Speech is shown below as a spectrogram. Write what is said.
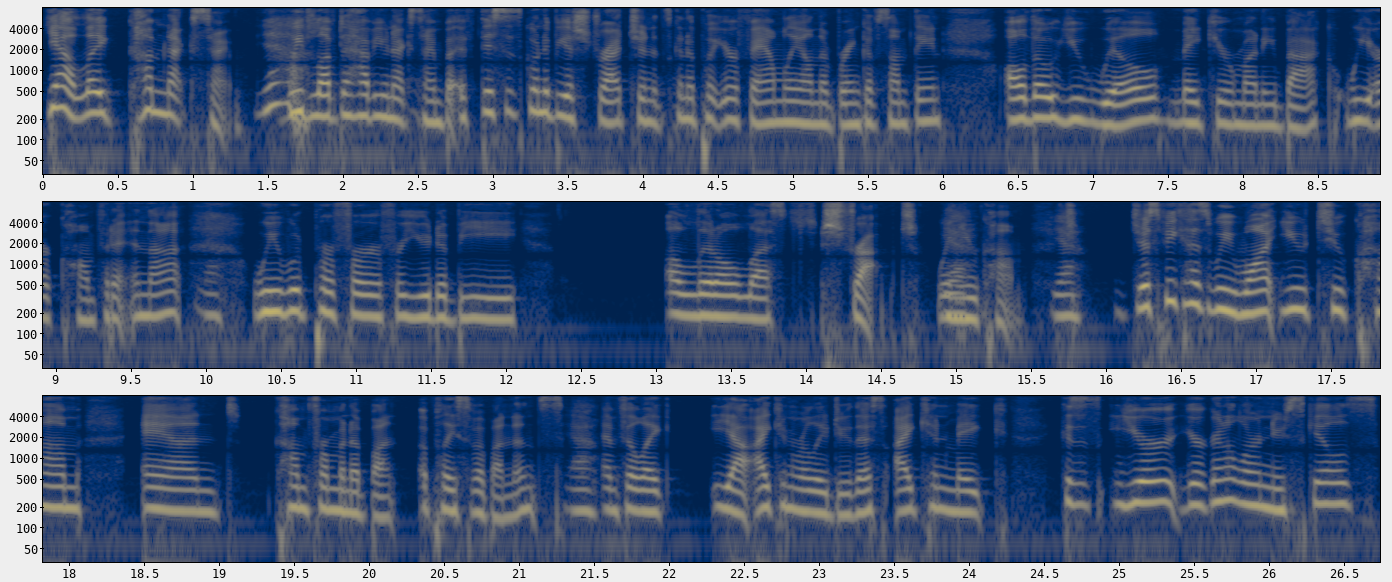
Yeah, like come next time. Yeah. We'd love to have you next time. But if this is going to be a stretch and it's going to put your family on the brink of something, although you will make your money back, we are confident in that. We would prefer for you to be a little less strapped when Yeah. you come. Yeah. Just because we want you to come and come from an abun- a place of abundance Yeah. and feel like, yeah, I can really do this. I can make because you're you're going to learn new skills,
